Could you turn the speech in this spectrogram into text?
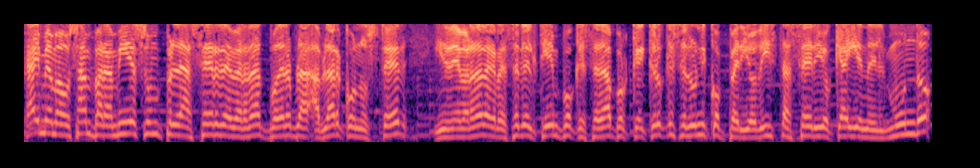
Jaime Maussan, para mí es un placer de verdad poder hablar con usted y de verdad agradecerle el tiempo que se da porque creo que es el único periodista serio que hay en el mundo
